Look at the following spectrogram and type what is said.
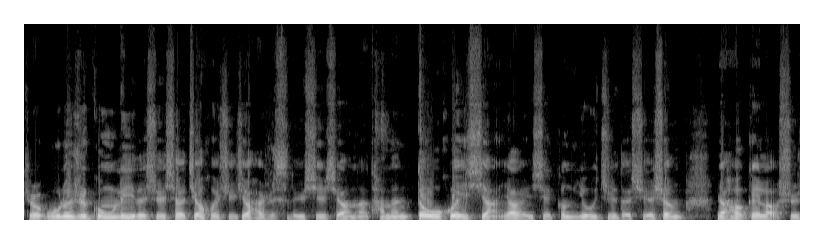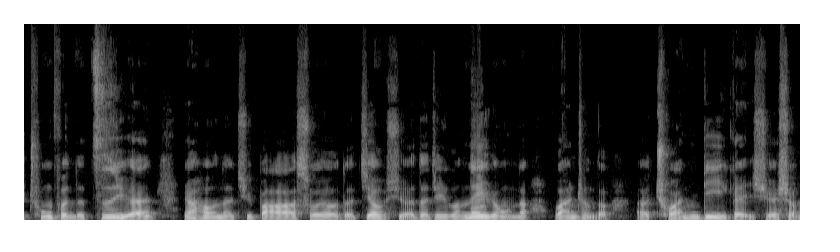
就是无论是公立的学校、教会学校还是私立学校呢，他们都会想要一些更优质的学生，然后给老师充分的资源，然后呢，去把所有的教学的这个内容呢，完整的呃传递给学生。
